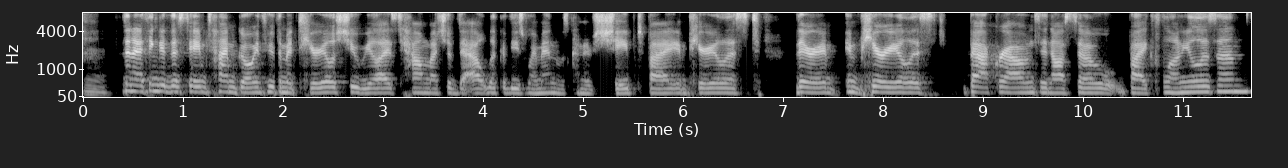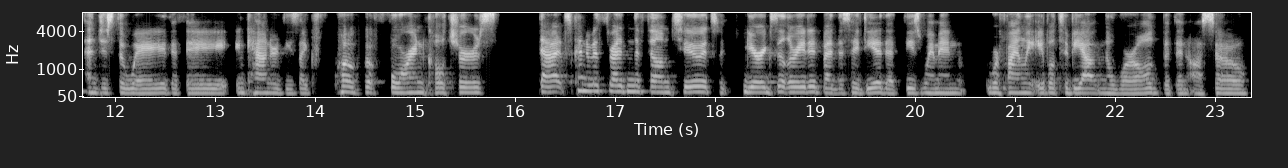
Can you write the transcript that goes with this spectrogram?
Mm. Then I think at the same time, going through the material, she realized how much of the outlook of these women was kind of shaped by imperialist their imperialist backgrounds and also by colonialism and just the way that they encountered these like quote unquote foreign cultures. That's kind of a thread in the film too. It's like you're exhilarated by this idea that these women were finally able to be out in the world, but then also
